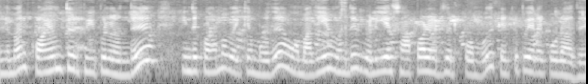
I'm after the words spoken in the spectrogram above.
இந்த மாதிரி கோயம்புத்தூர் பீப்புள் வந்து இந்த குழம்பு வைக்கும்போது அவங்க மதியம் வந்து வெளியே சாப்பாடு எடுத்துகிட்டு போகும்போது கெட்டு போயிடக்கூடாது.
